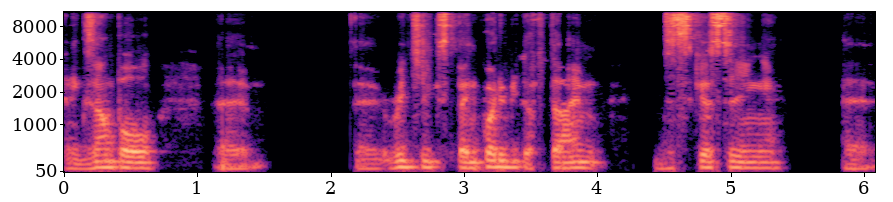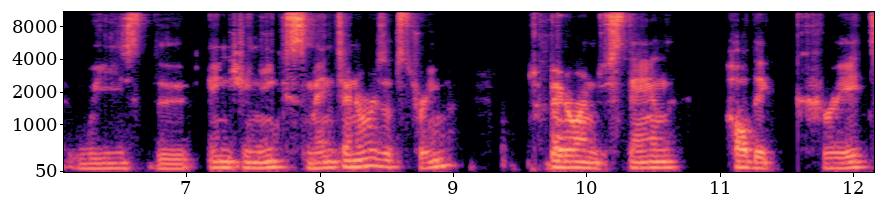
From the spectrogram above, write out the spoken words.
an example, uh, uh, Hritik spent quite a bit of time discussing uh, with the Nginx maintainers upstream to better understand how they create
